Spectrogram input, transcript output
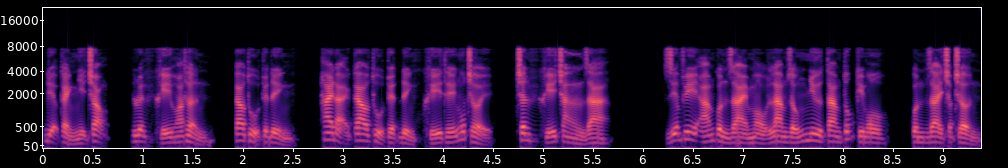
địa cảnh nhị trọng, luyện khí hóa thần, cao thủ tuyệt đỉnh, hai đại cao thủ tuyệt đỉnh khí thế ngút trời, chân khí tràn ra. Diễm phi ám quần dài màu lam giống như tam túc kim ô, quần dài chập trờn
